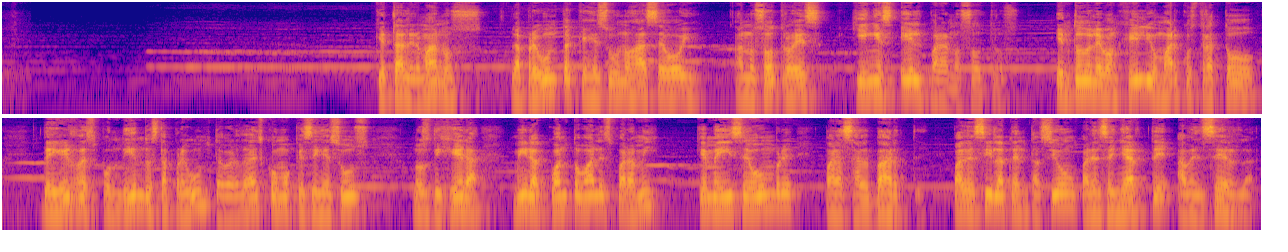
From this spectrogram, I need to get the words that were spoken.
¿Qué tal hermanos? La pregunta que Jesús nos hace hoy a nosotros es, ¿quién es Él para nosotros? En todo el Evangelio Marcos trató de ir respondiendo esta pregunta, ¿verdad? Es como que si Jesús nos dijera, mira, ¿cuánto vales para mí? ¿Qué me hice hombre para salvarte? Padecí la tentación para enseñarte a vencerla.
